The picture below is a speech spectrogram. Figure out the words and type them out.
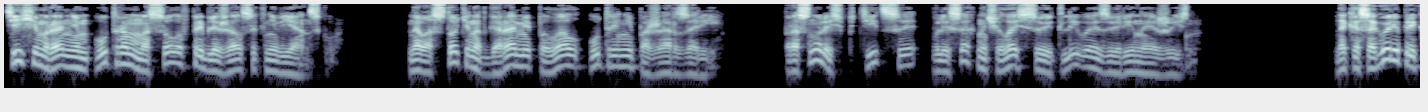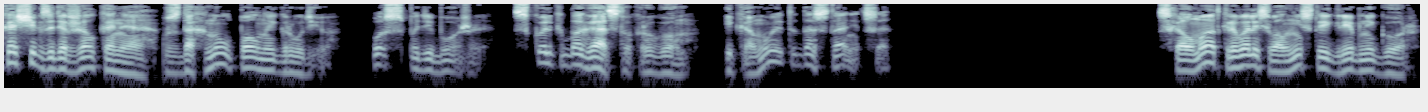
Тихим ранним утром Масолов приближался к Невьянску. На востоке над горами пылал утренний пожар зари. Проснулись птицы, в лесах началась суетливая звериная жизнь. На косогоре приказчик задержал коня, вздохнул полной грудью. Господи Боже, сколько богатства кругом! И кому это достанется? С холма открывались волнистые гребни гор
